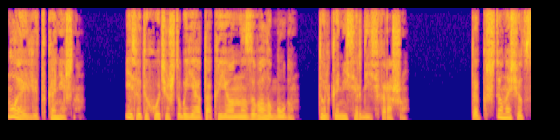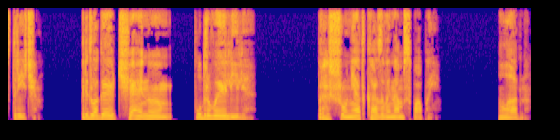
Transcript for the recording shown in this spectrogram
«Лайлит, конечно. Если ты хочешь, чтобы я так ее называла, буду. Только не сердись, хорошо? Так что насчет встречи? Предлагаю чайную пудровая лилия. Прошу, не отказывай нам с папой. Ладно,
